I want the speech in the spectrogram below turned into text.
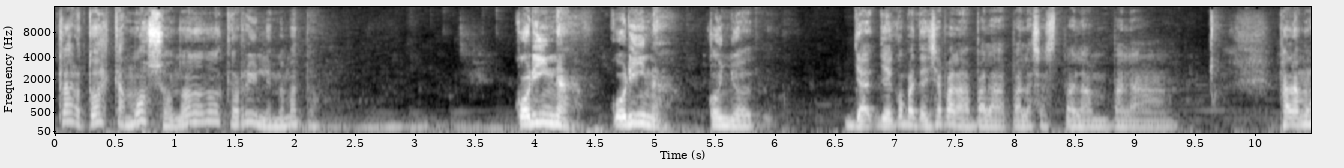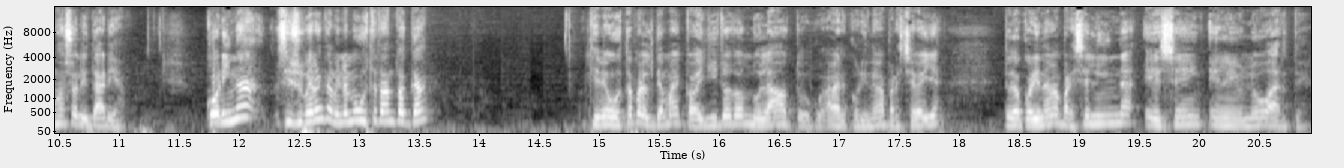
claro, todo escamoso. No, no, no, qué horrible, me mato. Corina, Corina. Coño, ya, ya hay competencia para, para, para, para, para, para la monja solitaria. Corina, si supieran que a mí no me gusta tanto acá, que me gusta por el tema del cabellito todo ondulado. A ver, Corina me parece bella, pero Corina me parece linda es en, el nuevo arte.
